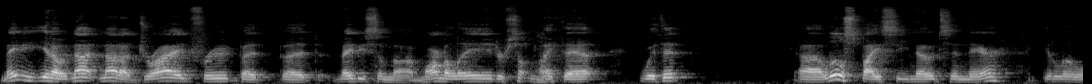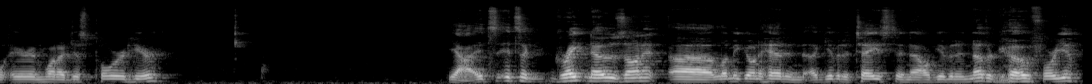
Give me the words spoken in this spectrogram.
maybe, you know, not, not a dried fruit, but, but maybe some uh, marmalade or something like that with it. Uh, a little spicy notes in there. Get a little air in what I just poured here yeah, it's it's a great nose on it. Uh, let me go ahead and uh, give it a taste, and I'll give it another go for you.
